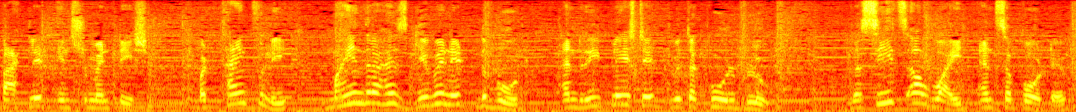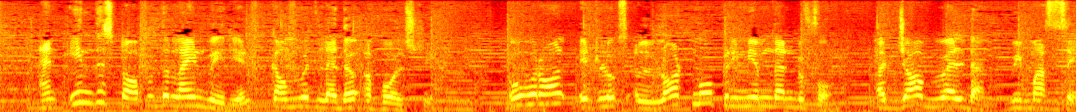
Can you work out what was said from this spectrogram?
backlit instrumentation, but thankfully Mahindra has given it the boot and replaced it with a cool blue. The seats are wide and supportive and in this top of the line variant come with leather upholstery. Overall, it looks a lot more premium than before. A job well done, we must say.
